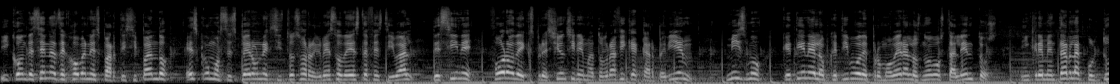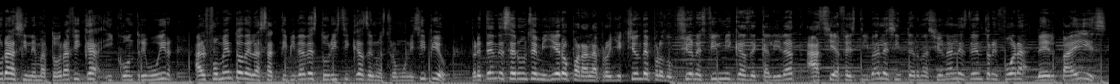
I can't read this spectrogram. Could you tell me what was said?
y con decenas de jóvenes participando, es como se espera un exitoso regreso de este festival de cine Foro de Expresión Cinematográfica Carpe Diem, mismo que tiene el objetivo de promover a los nuevos talentos, incrementar la cultura cinematográfica y contribuir al fomento de las actividades turísticas de nuestro municipio. Pretende ser un semillero para la proyección de producciones fílmicas de calidad hacia festivales internacionales dentro y fuera del país,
